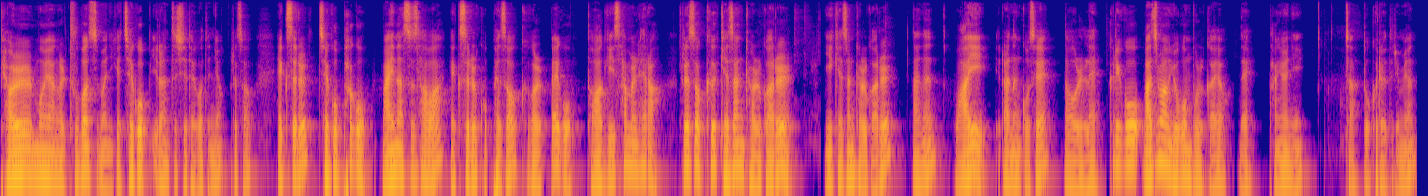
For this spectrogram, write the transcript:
별 모양을 두 번 쓰면 이게 제곱이란 뜻이 되거든요. 그래서 x를 제곱하고 마이너스 4와 x를 곱해서 그걸 빼고 더하기 3을 해라. 그래서 그 계산 결과를 이 계산 결과를 나는 y라는 곳에 넣을래. 그리고 마지막 요건 뭘까요? 네, 당연히 자, 또 그려드리면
